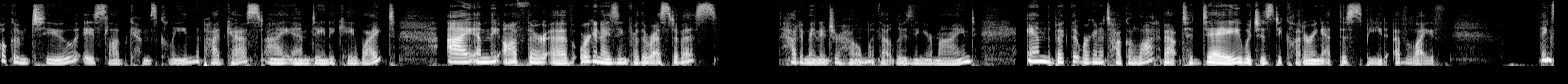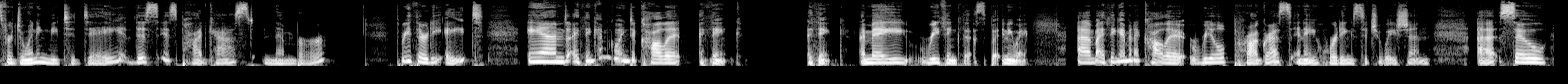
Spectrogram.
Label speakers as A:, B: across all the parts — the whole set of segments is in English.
A: Welcome to A Slob Comes Clean, the podcast. I am Dana K. White. I am the author of Organizing for the Rest of Us, How to Manage Your Home Without Losing Your Mind, and the book that we're going to talk a lot about today, which is Decluttering at the Speed of Life. Thanks for joining me today. This is podcast number 338, and I think I'm going to call it, I think, I think. I may rethink this, but anyway, um, I think I'm going to call it Real Progress in a Hoarding Situation. Uh, so,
